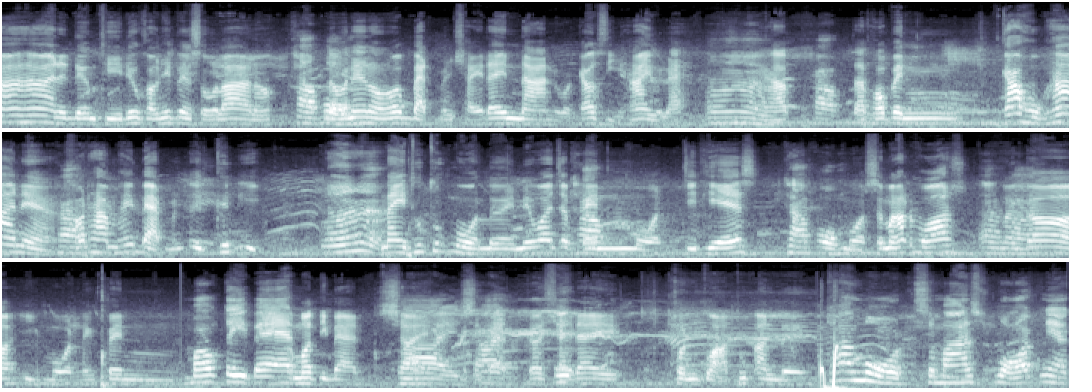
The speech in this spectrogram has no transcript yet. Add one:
955เนี่ยเดิมทีด้วยความที่เป็นโซล่าร์เนาะครับผมเราแน่นอนว่าแบตมันใช้ได้นานกว่า 945 อยู่แล้ว อ่านะครับครับ แต่พอเป็น965 เนี่ยครับ เขาทำให้แบตมันอึดขึ้นอีกอ่าในทุกๆโหมดเลยไม่ว่าจะเป็นครับโหมด GPS ครับผม โหมด Smart Watch อ่าฮะ แล้วก็อีกโหมดหนึงเป็น มัลติแบนมัลติแบนใช่ ใช่ก็ใช้ได้คนกว่าทุกอันเลย ถ้าโหมดสมาร์ทวอชเนี่ย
